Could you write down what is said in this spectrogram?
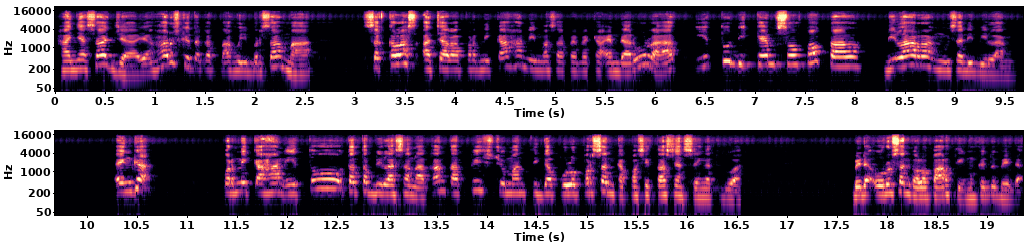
hanya saja yang harus kita ketahui bersama, sekelas acara pernikahan di masa PPKM darurat itu di cancel total, dilarang bisa dibilang. Eh enggak, pernikahan itu tetap dilaksanakan tapi cuma 30% kapasitasnya seingat gua. Beda urusan kalau party, mungkin itu beda.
